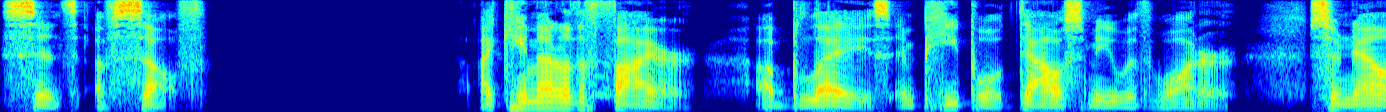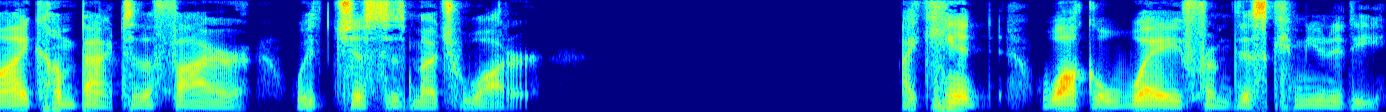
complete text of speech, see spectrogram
sense of self. I came out of the fire ablaze, and people doused me with water. So now I come back to the fire with just as much water. I can't walk away from this community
